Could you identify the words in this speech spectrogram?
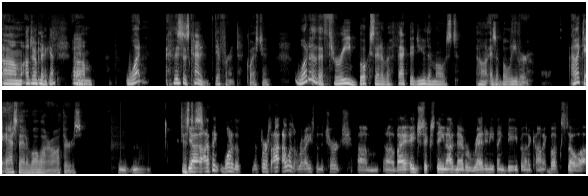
Um, I'll jump in again. Um, what this is kind of different question. What are the three books that have affected you the most uh, as a believer? I like to ask that of all our authors. Mhm. Just to yeah, s- I think one of the, the first, I, I wasn't raised in the church. Um, uh, by age 16, I'd never read anything deeper than a comic book. So, uh,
